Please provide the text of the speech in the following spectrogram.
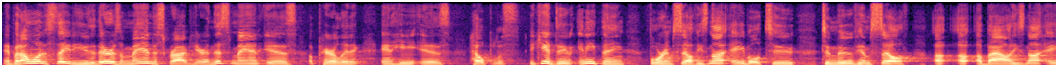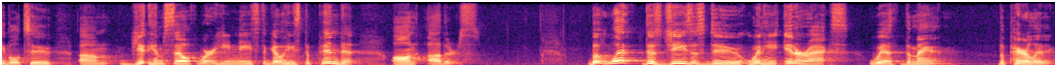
But I want to say to you that there is a man described here, and this man is a paralytic, and he is helpless. He can't do anything for himself. He's not able to, to move himself about, he's not able to um, get himself where he needs to go. He's dependent on others. But what does Jesus do when he interacts with the man, the paralytic?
